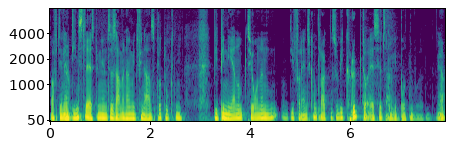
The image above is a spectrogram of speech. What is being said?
auf denen ja. Dienstleistungen im Zusammenhang mit Finanzprodukten wie binären Optionen und Differenzkontrakten sowie Kryptoassets angeboten wurden. Ja. ja.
